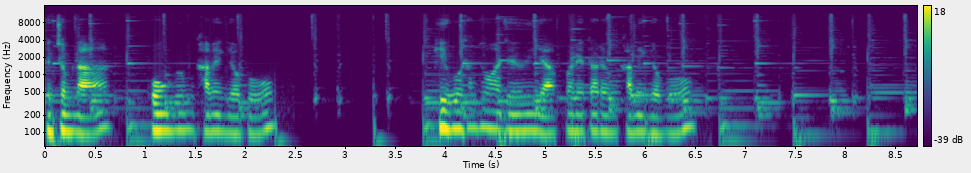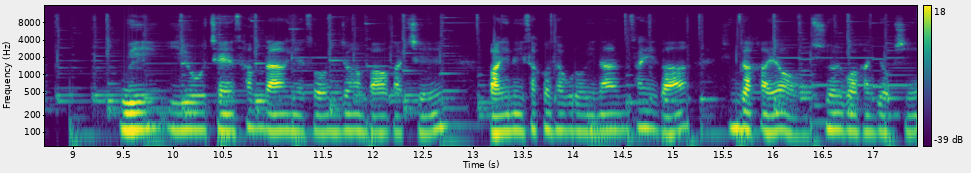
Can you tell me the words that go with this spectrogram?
쟁점 나 보험금 감액 여부 피고 삼성화재의 약관에 따른 감액 여부 위 2호 제3당에서 인정한 바와 같이 망인의 이 사건 사고로 인한 상해가 심각하여 수혈과 관계없이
